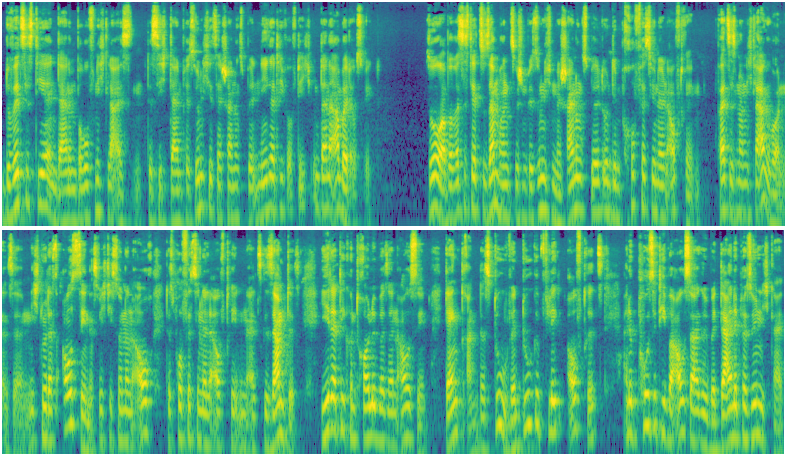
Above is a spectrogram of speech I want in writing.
Du willst es dir in deinem Beruf nicht leisten, dass sich dein persönliches Erscheinungsbild negativ auf dich und deine Arbeit auswirkt. So, aber was ist der Zusammenhang zwischen persönlichem Erscheinungsbild und dem professionellen Auftreten? Falls es noch nicht klar geworden ist, äh, nicht nur das Aussehen ist wichtig, sondern auch das professionelle Auftreten als Gesamtes. Jeder hat die Kontrolle über sein Aussehen. Denk dran, dass du, wenn du gepflegt auftrittst, eine positive Aussage über deine Persönlichkeit,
